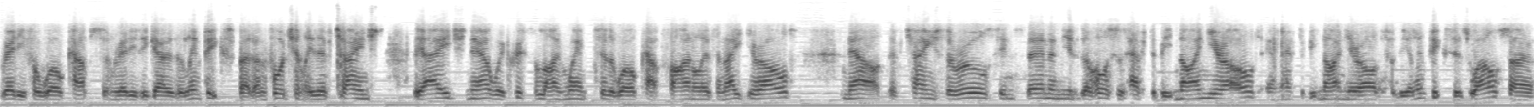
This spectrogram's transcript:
ready for World Cups and ready to go to the Olympics. But unfortunately, they've changed the age now where Crystalline went to the World Cup final as an eight year old. Now they've changed the rules since then, and the horses have to be nine year old and have to be nine year old for the Olympics as well. So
